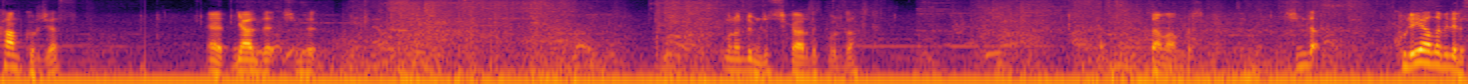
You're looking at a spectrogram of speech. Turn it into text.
kamp kuracağız. Evet geldi. Şimdi Bunu dümdüz çıkardık burada. Tamamdır. Şimdi kuleyi alabiliriz.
